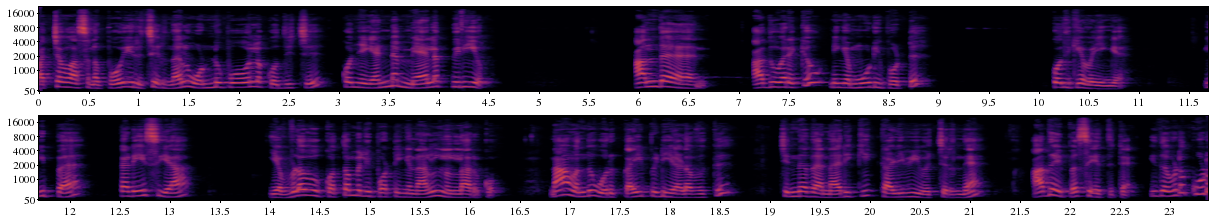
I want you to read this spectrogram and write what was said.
பச்சை வாசனை போயிருச்சு. இருந்தாலும் ஒன்று போல் கொதித்து கொஞ்சம் எண்ணெய் மேலே பிரியும். அந்த அது வரைக்கும் நீங்கள் மூடி போட்டு கொதிக்க வைங்க இப்போ கடைசியாக எவ்வளவு கொத்தமல்லி போட்டிங்கனாலும் நல்லாயிருக்கும் நான் வந்து ஒரு கைப்பிடி அளவுக்கு சின்னதாக நறுக்கி கழுவி வச்சுருந்தேன். அதை இப்போ சேர்த்துட்டேன். இதை விட கூட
